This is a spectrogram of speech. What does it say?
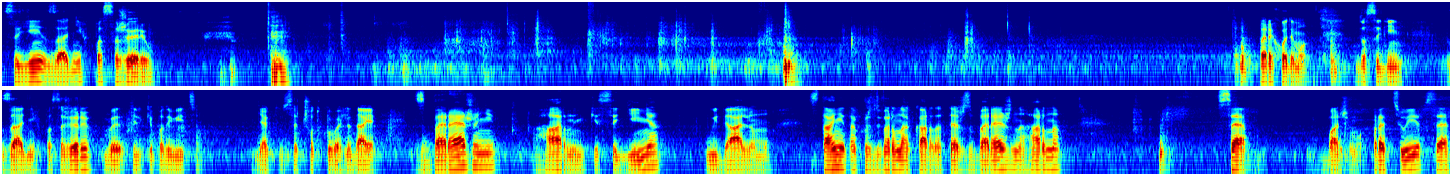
сидінь задніх пасажирів. Переходимо до сидінь задніх пасажирів. Ви тільки подивіться, як тут все чітко виглядає. Збережені, гарненькі сидіння у ідеальному стані. Також дверна карта теж збережена, гарна. Все, бачимо, працює, все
